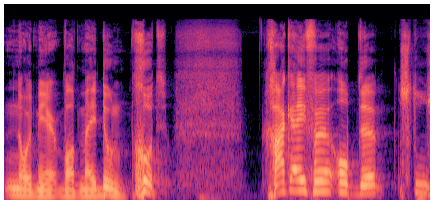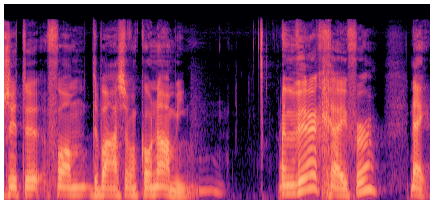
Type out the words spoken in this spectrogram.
nooit meer wat mee doen. Goed. Ga ik even op de stoel zitten van de baas van Konami. Een werkgever. Nee.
